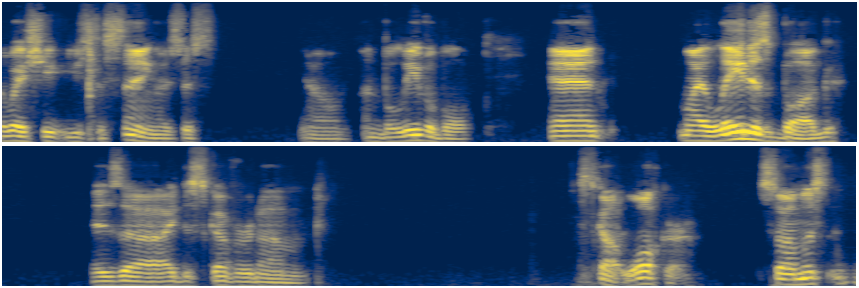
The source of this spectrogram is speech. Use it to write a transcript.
the way she used to sing was just, you know, unbelievable. And my latest bug is uh, I discovered um, Scott Walker. So I'm listening,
